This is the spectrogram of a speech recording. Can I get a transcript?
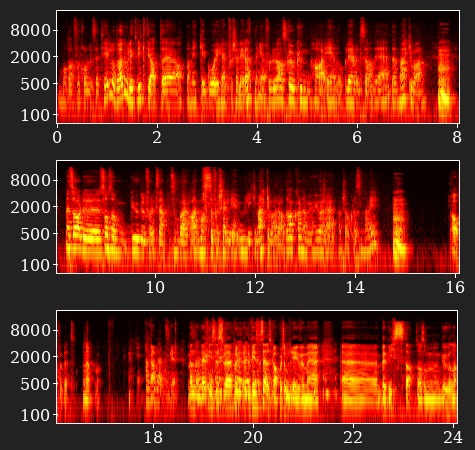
må da forholde seg til. Og da er det jo litt viktig at, eh, at man ikke går i helt forskjellige retninger, for da skal jo kun ha én opplevelse av det, den merkevaren. Mm. Men så har du sånn som Google, for eksempel, som bare har masse forskjellige ulike merkevarer. Og da kan de jo gjøre kanskje akkurat som de vil. Mm. Alfabet. Men ja. Ja, okay. Men Sorry. det finnes jo det finnes selskaper som driver med eh, bevisst, da, sånn som Google, da,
